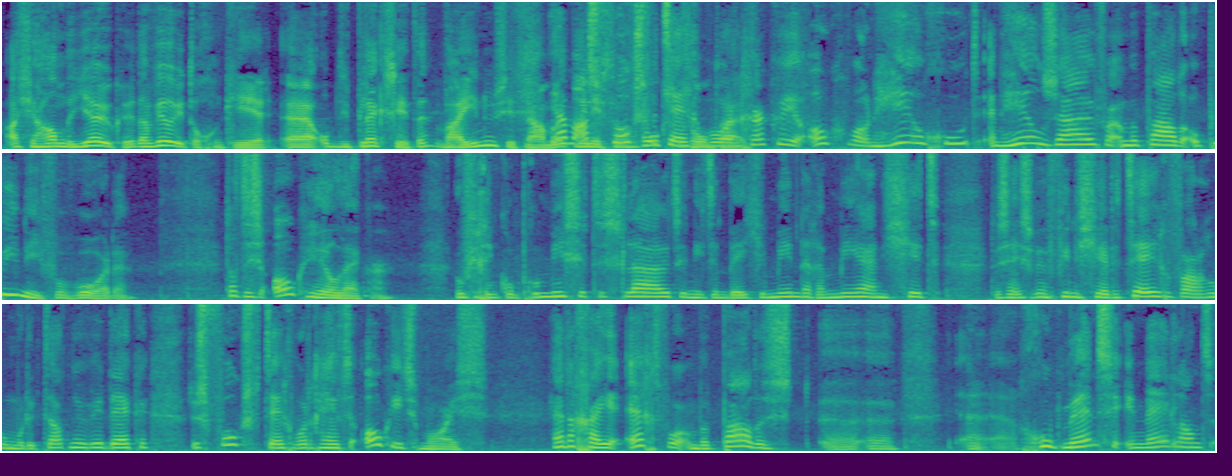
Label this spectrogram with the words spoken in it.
als je handen jeuken, dan wil je toch een keer eh, op die plek zitten waar je nu zit. Namelijk Ja, maar als volksvertegenwoordiger kun je ook gewoon heel goed en heel zuiver een bepaalde opinie verwoorden. Dat is ook heel lekker. Dan hoef je geen compromissen te sluiten, niet een beetje minder en meer. En shit, er zijn ze een financiële tegenvaller, hoe moet ik dat nu weer dekken? Dus volksvertegenwoordiger heeft ook iets moois. Hè, dan ga je echt voor een bepaalde eh, eh, eh, groep mensen in Nederland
